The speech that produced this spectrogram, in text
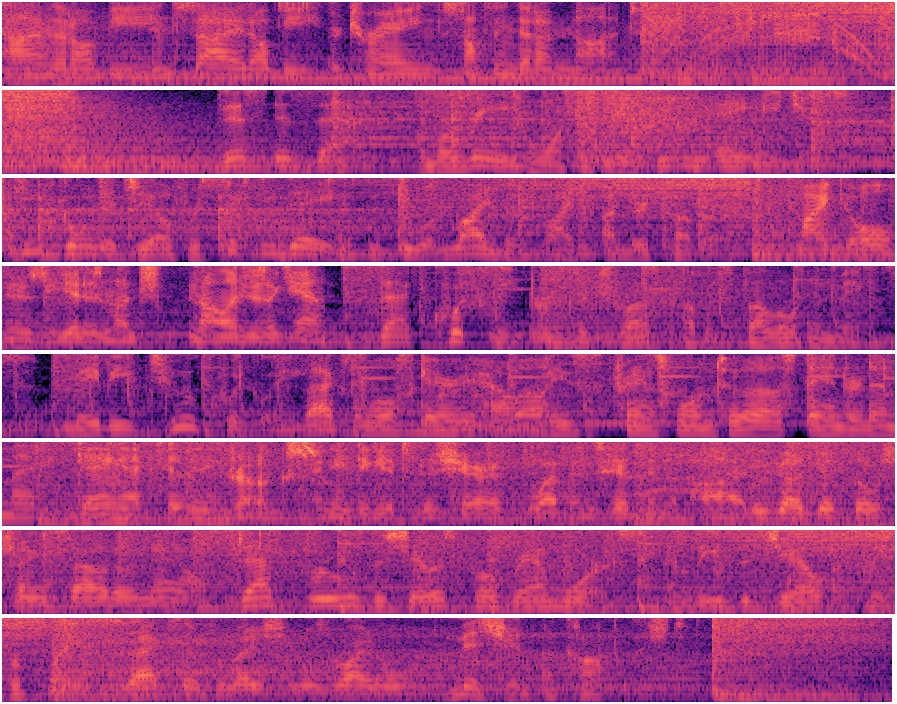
time that I'll be inside, I'll be portraying something that I'm not. This is Zac, a Marine who wants to be a DEA agent. He's going to jail for 60 days to see what life is like undercover. My goal is to get as much knowledge as I can. Zac quickly earns the trust of his fellow inmates. Maybe too quickly. Zac's a little scary how well he's transformed to a standard inmate. Gang activity, drugs. I need to get to the sheriff. Weapons hidden in the pod. We've got to get those shanks out of there now. Zac proves the sheriff's program works and leaves the jail a safer place. Zac's information was right on. Mission accomplished.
